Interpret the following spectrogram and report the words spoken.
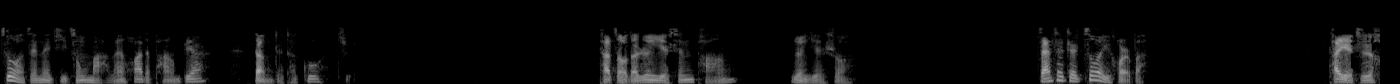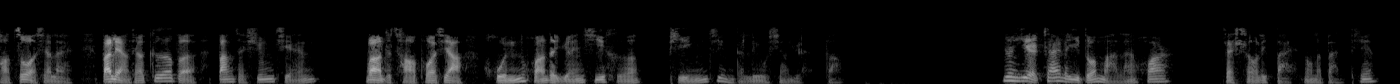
坐在那几丛马兰花的旁边，等着他过去。他走到润叶身旁，润叶说：“咱在这儿坐一会儿吧。”他也只好坐下来，把两条胳膊绑在胸前，望着草坡下浑黄的元溪河，平静的流向远方。润叶摘了一朵马兰花，在手里摆弄了半天，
